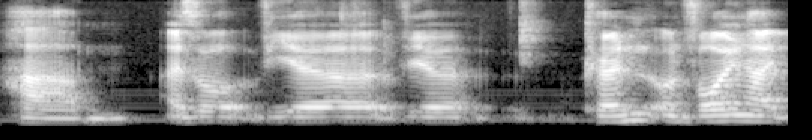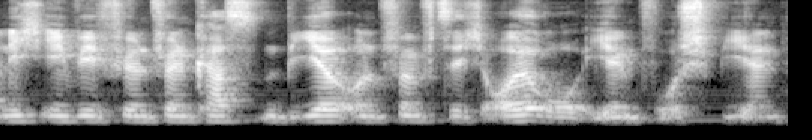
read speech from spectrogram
haben. Also wir, wir können und wollen halt nicht irgendwie für, für einen Kasten Bier und 50 Euro irgendwo spielen,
